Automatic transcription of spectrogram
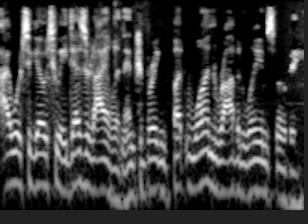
I were to go to a desert island and could bring but one Robin Williams movie,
